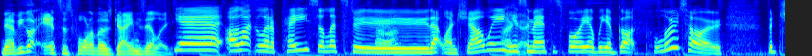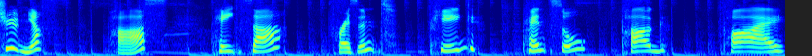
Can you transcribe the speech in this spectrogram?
Now, have you got answers for one of those games, Ellie? Yeah, I like the letter P, so let's do that one, shall we? Okay. Here's some answers for you. We have got Pluto, Petunia, Pass, Pizza, Present, Pig, Pencil, Pug, Pie,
